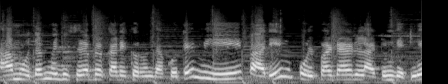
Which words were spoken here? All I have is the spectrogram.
हा मोदक मी दुसऱ्या प्रकारे करून दाखवते. मी ही पारी पोलपाटावर लाटून घेतली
